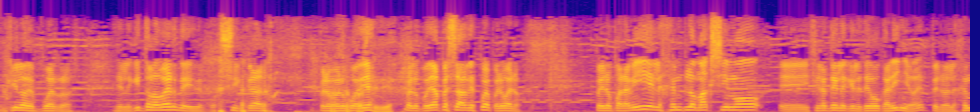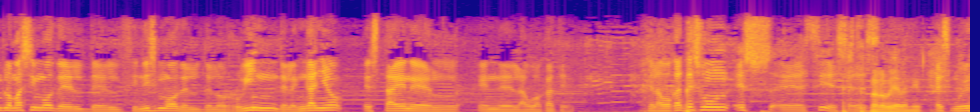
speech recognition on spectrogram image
un kilo de puerros. Dice, le quito lo verde, y dice, pues sí, claro. Pero me lo, podía, me lo podía pesar después, pero bueno. Pero para mí el ejemplo máximo, eh, y fíjate que le tengo cariño, eh, pero el ejemplo máximo del, del cinismo, del, de lo ruin, del engaño, está en el, en el aguacate. El aguacate es un... Es, eh, sí, es, Esto es- no lo voy a venir. es muy,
